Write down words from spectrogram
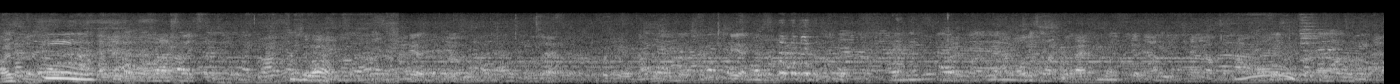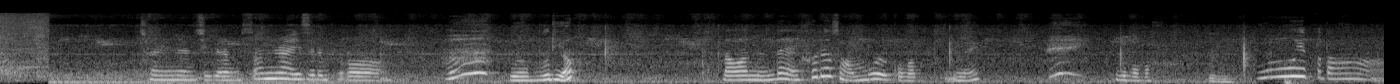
맛있어. 음. 치즈가 저희는 지금 선라이즈를 보러 헉! 뭐야 물이야? 나왔는데 흐려서 안 보일 것 같네. 이거 봐봐. 오 예쁘다. 어,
